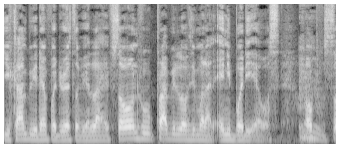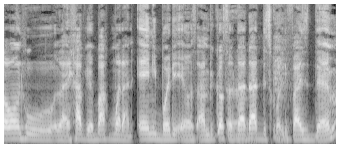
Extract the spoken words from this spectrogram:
you can't be with them for the rest of your life. Someone who probably loves you more than anybody else, or hmm. someone who like have your back more than anybody else, and because of that, that disqualifies them.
